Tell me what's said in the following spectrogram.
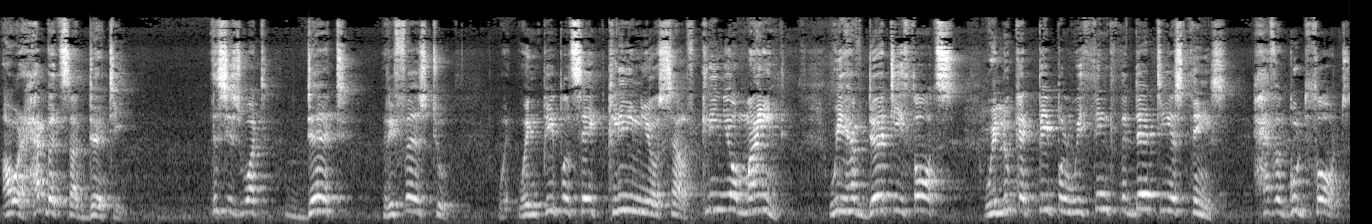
our habits are dirty. This is what dirt refers to. When people say clean yourself, clean your mind. We have dirty thoughts. We look at people, we think the dirtiest things. Have a good thought.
